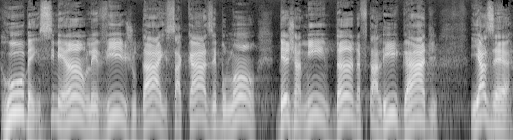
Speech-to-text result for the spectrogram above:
Rubens, Simeão, Levi, Judá, Issacar, Zebulon, Benjamim, Dan, Naftali, Gade e Azé.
